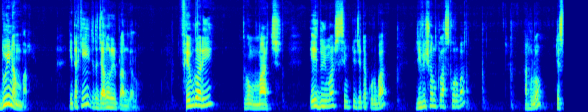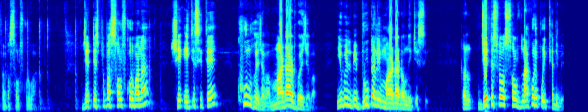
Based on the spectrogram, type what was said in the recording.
দুই নাম্বার, এটা কি? যেটা জানুয়ারির প্ল্যান গেল। ফেব্রুয়ারি এবং মার্চ, এই দুই মাস সিম্পলি যেটা করবা রিভিশন ক্লাস করবা আর হলো টেস্ট পেপার সলভ করবা। যে টেস্ট পেপার সলভ করবা না, সে এইচএসসিতে খুন হয়ে যাবা মার্ডার্ড হয়ে যাবা। You will be brutally murdered on HSC কারণ যে টেস্ট পেপার সলভ না করে পরীক্ষা দিবে,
